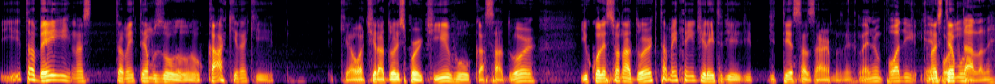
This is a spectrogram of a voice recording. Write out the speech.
E também nós também temos o, o CAC, né, que, que é o atirador esportivo, o caçador e o colecionador, que também tem o direito de, de, de ter essas armas. Né? Mas não pode nós temos né?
